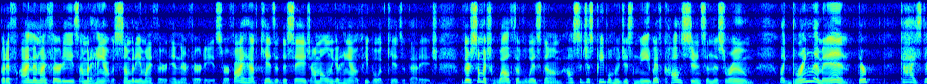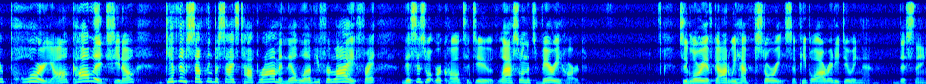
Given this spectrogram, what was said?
But if I'm in my 30s, I'm going to hang out with somebody in my thir- in their 30s. Or if I have kids at this age, I'm only going to hang out with people with kids at that age. But there's so much wealth of wisdom. Also, just people who just need. We have college students in this room. Like, bring them in. They're guys. They're poor, y'all. College, you know. Give them something besides top ramen. They'll love you for life, right? This is what we're called to do. Last one that's very hard. To the glory of God, we have stories of people already doing that. This thing.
